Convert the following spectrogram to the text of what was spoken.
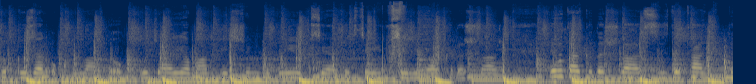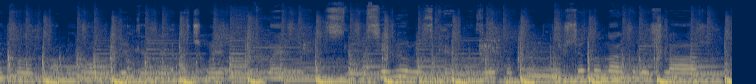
çok güzel okullarda okudu Can Yaman ve şimdi de yükseldikçe yükseliyor arkadaşlar. Evet arkadaşlar siz de takipte kalın, abone olun, bildirimleri açmayı unutmayın. Sizleri seviyoruz. Kendinize iyi bakın. Hoşçakalın arkadaşlar.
